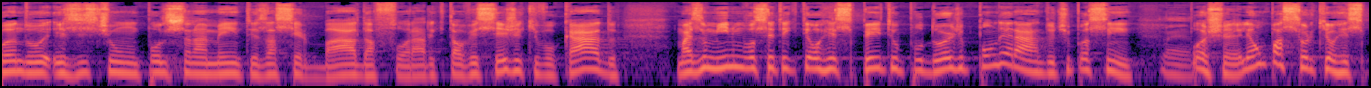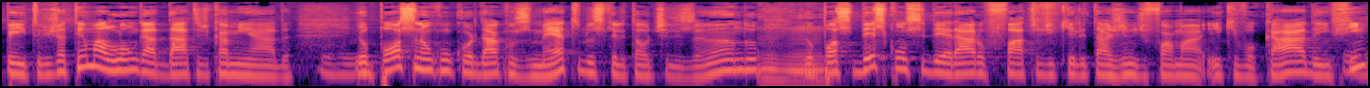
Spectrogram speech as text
quando existe um posicionamento exacerbado, aflorado, que talvez seja equivocado, mas no mínimo você tem que ter o respeito e o pudor de ponderar, do tipo assim, poxa, ele é um pastor que eu respeito, ele já tem uma longa data de caminhada. Eu posso não concordar com os métodos que ele está utilizando, eu posso desconsiderar o fato de que ele está agindo de forma equivocada, enfim,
